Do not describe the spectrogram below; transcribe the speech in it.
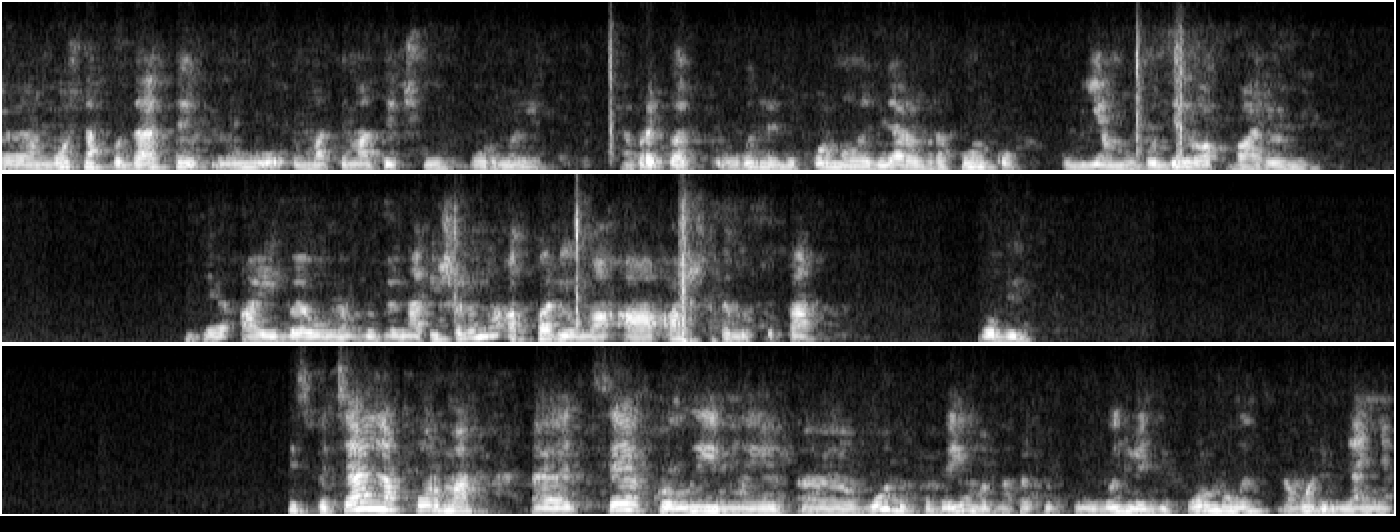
е, можна подати у математичній формулі, наприклад, у вигляді формули для розрахунку об'єму води в акваріумі де А і Б у нас довжина і ширина акваріума, а H – це висота води. І спеціальна форма е, це коли ми е, воду подаємо, наприклад, у вигляді формули або рівняння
